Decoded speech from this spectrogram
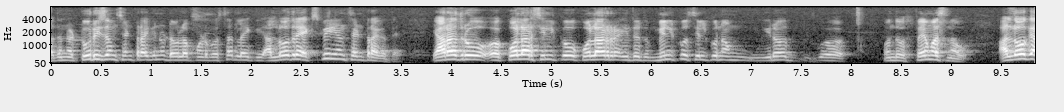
ಅದನ್ನು ಟೂರಿಸಮ್ ಸೆಂಟರ್ ಆಗಿನೂ ಡೆವಲಪ್ ಮಾಡ್ಬೋದು ಸರ್. ಲೈಕ್ ಅಲ್ಲೋದ್ರೆ ಎಕ್ಸ್ಪೀರಿಯನ್ಸ್ ಸೆಂಟರ್ ಆಗುತ್ತೆ. ಯಾರಾದರೂ ಕೋಲಾರ್ ಸಿಲ್ಕು ಕೋಲಾರ್ ಇದು ಮಿಲ್ಕು ಸಿಲ್ಕು ನಮ್ಮ ಇರೋದು ಒಂದು ಫೇಮಸ್ ನಾವು. ಅಲ್ಲೋಗಿ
